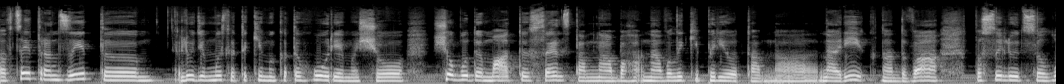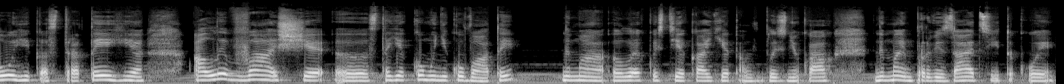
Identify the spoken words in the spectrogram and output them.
Е, В цей транзит е, люди мислять такими категоріями, що що буде мати сенс там на на великий період, там на, на рік, на два, посилюється логіка, стратегія, але важче е, стає комунікувати. Нема легкості, яка є там в близнюках, нема імпровізації такої.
